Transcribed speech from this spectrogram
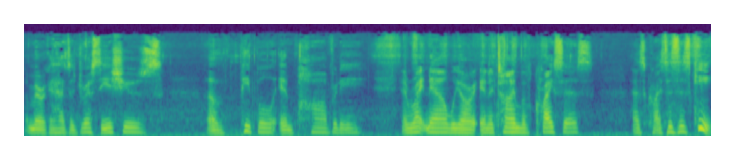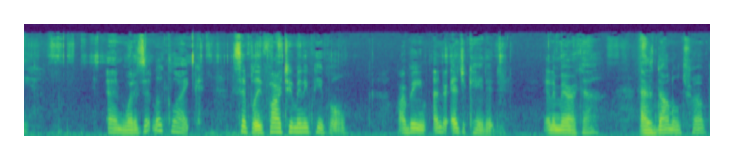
America has addressed the issues of people in poverty. And right now, we are in a time of crisis, as crisis is key. And what does it look like? Simply, far too many people are being undereducated in America, as Donald Trump,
